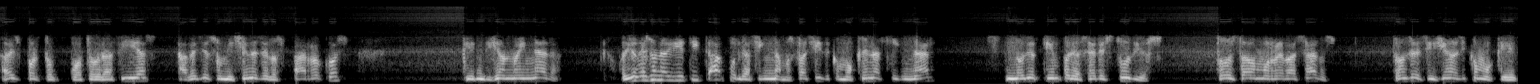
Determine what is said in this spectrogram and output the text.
a veces por fotografías, a veces omisiones de los párrocos, que dijeron no hay nada. Oye, es una dietita, pues le asignamos. Fácil, como que en asignar no dio tiempo de hacer estudios. Todos estábamos rebasados. Entonces hicieron así como que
